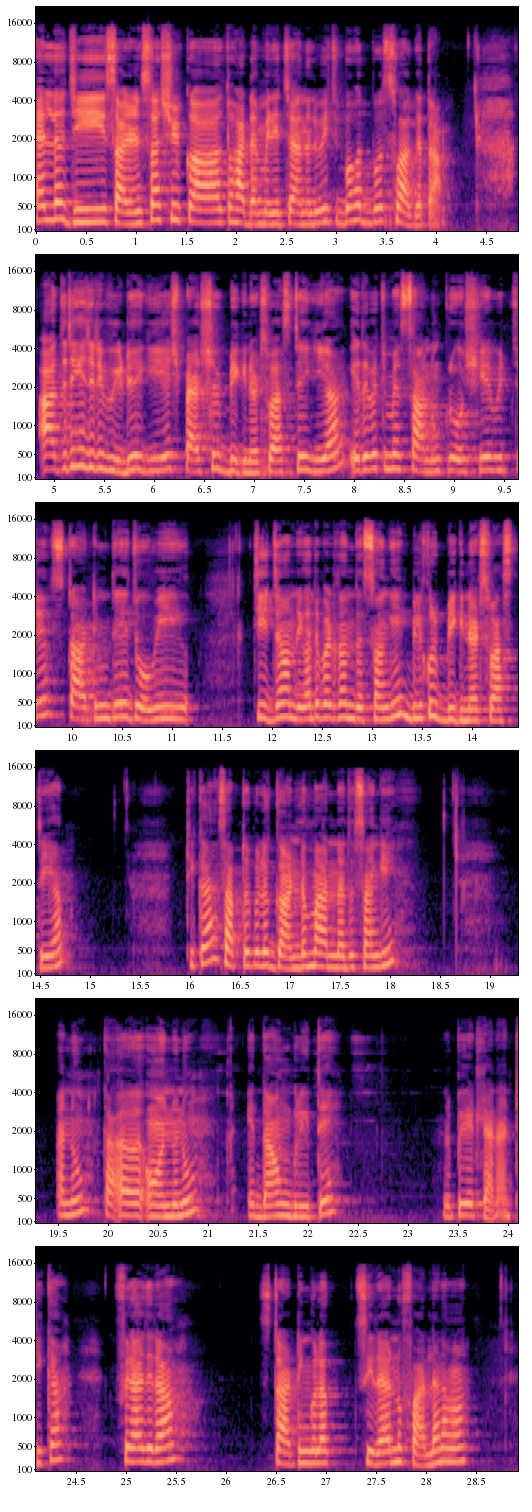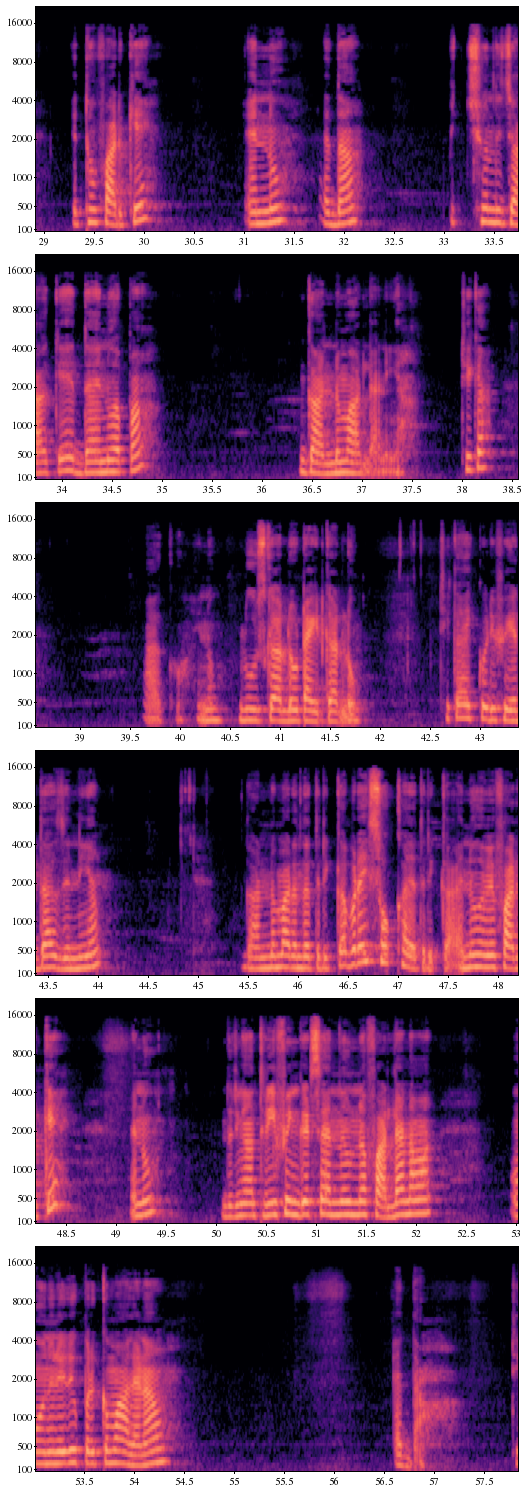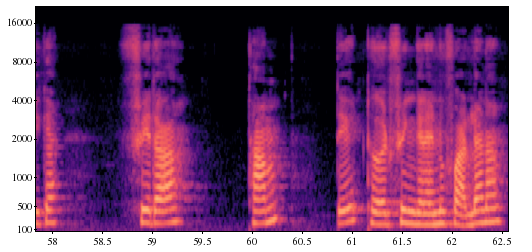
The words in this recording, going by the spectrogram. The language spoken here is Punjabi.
ਹੈਲੋ ਜੀ, ਸਾਰਿਆਂ ਨੂੰ ਸਤਿ ਸ਼੍ਰੀ ਅਕਾਲ। ਤੁਹਾਡਾ ਮੇਰੇ ਚੈਨਲ ਵਿੱਚ ਬਹੁਤ-ਬਹੁਤ ਸਵਾਗਤ ਆ। ਅੱਜ ਦੀ ਇਹ ਜਿਹੜੀ ਵੀਡੀਓ ਹੈਗੀ ਹੈ ਸਪੈਸ਼ਲ ਬਿਗਨਰਸ ਵਾਸਤੇ ਹੈਗੀ ਆ। ਇਹਦੇ ਵਿੱਚ ਮੈਂ ਸਾਨੂੰ ਕਰੋਸ਼ੀਏ ਵਿੱਚ ਸਟਾਰਟਿੰਗ ਦੇ ਜੋ ਵੀ ਚੀਜ਼ਾਂ ਹੁੰਦੀਆਂ, ਉਹਦੇ ਬਾਰੇ ਤੁਹਾਨੂੰ ਦੱਸਾਂਗੀ। ਬਿਲਕੁਲ ਬਿਗਨਰਸ ਵਾਸਤੇ ਆ। ਠੀਕ ਆ? ਸਭ ਤੋਂ ਪਹਿਲਾਂ ਗੰਢ ਮਾਰਨਾ ਦੱਸਾਂਗੀ। ਇਹਨੂੰ ਔਨ ਨੂੰ ਇਦਾਂ ਉਂਗਲੀ ਤੇ ਰਿਪੀਟ ਲੈਣਾ, ਠੀਕ ਆ? ਫਿਰ ਆ ਜਿਹੜਾ ਸਟਾਰਟਿੰਗ ਵਾਲਾ ਸਿਰਾ, ਇਹਨੂੰ ਫੜ ਲੈਣਾ ਵਾ। ਇੱਥੋਂ ਫੜ ਕੇ ਇਹਨੂੰ ਇੱਦਾਂ ਪਿੱਛੋਂ ਦੀ ਜਾ ਕੇ ਇੱਦਾਂ ਇਹਨੂੰ ਆਪਾਂ ਗੰਢ ਮਾਰ ਲੈਣੀ ਆ, ਠੀਕ ਆ? ਆਖੋ ਇਹਨੂੰ ਲੂਜ਼ ਕਰ ਲਓ ਟਾਈਟ ਕਰ ਲਓ। ਠੀਕ ਆ, ਇੱਕ ਵਾਰੀ ਫੇਰ ਦੱਸ ਦਿੰਨੀ ਆ। ਗੰਢ ਮਾਰਨ ਦਾ ਤਰੀਕਾ ਬੜਾ ਹੀ ਸੌਖਾ ਜਿਹਾ ਤਰੀਕਾ, ਇਹਨੂੰ ਐਵੇਂ ਫੜ ਕੇ ਇਹਨੂੰ ਜਿਹੜੀਆਂ 3 ਫਿੰਗਰਸ ਇਹਨੂੰ ਨਾ ਫੜ ਲੈਣਾ ਵਾ, ਉਹਨੂੰ ਇਹਦੇ ਉੱਪਰ ਘੁਮਾ ਲੈਣਾ ਇਦਾਂ ਠੀਕ ਹੈ ਫਿਰ ਆ ਥੰਮ ਤੇ ਥਰਡ ਫਿੰਗਰ ਇਹਨੂੰ ਫੜ ਲੈਣਾ।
